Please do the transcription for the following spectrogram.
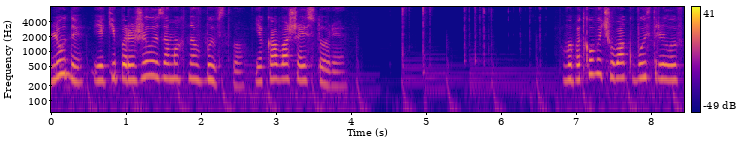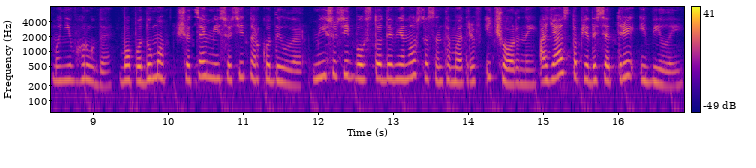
Люди, які пережили замах на вбивство. Яка ваша історія? Випадковий чувак вистрілив мені в груди, бо подумав, що це мій сусід наркодилер. Мій сусід був 190 см і чорний, а я 153 і білий.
